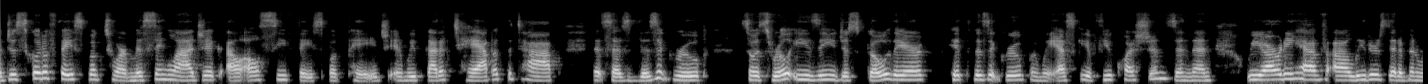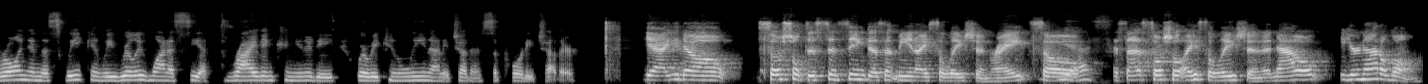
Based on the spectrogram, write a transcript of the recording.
uh, just go to facebook to our missing logic llc facebook page and we've got a tab at the top that says visit group so it's real easy you just go there hit visit group and we ask you a few questions and then we already have uh, leaders that have been rolling in this week and we really want to see a thriving community where we can lean on each other and support each other yeah you know social distancing doesn't mean isolation, right? So yes. it's not social isolation. And now you're not alone.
